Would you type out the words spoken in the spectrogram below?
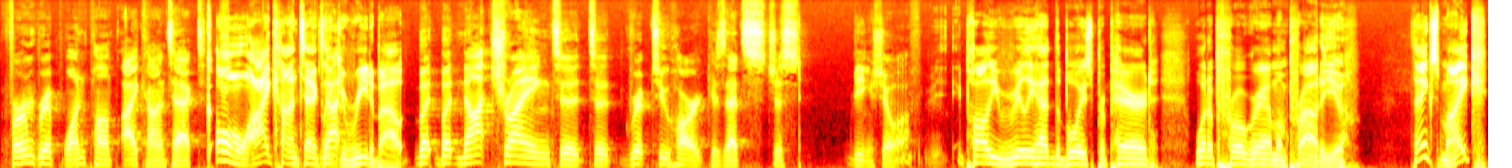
firm grip, one pump, eye contact, oh, eye contact like you read about. but but not trying to to grip too hard because that's just being a show off. Paul, you really had the boys prepared. What a program. I'm proud of you. Thanks, Mike.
